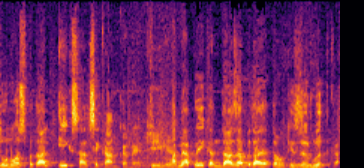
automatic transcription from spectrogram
दोनों अस्पताल एक साल से काम कर रहे हैं। ठीक है। अब मैं आपको एक अंदाज़ा बता देता हूँ कि ज़रूरत का।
